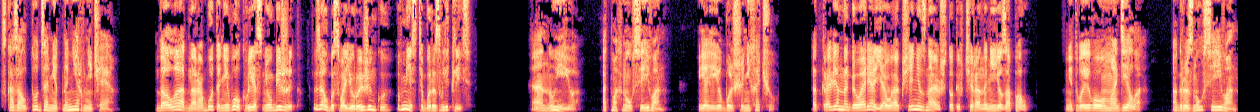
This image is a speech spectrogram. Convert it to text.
сказал тот, заметно нервничая. Да ладно, работа не волк в лес не убежит. Взял бы свою рыженькую, вместе бы развлеклись. А ну ее, отмахнулся Иван. Я ее больше не хочу. Откровенно говоря, я вообще не знаю, что ты вчера на нее запал. Не твоего ума дело, огрызнулся Иван.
